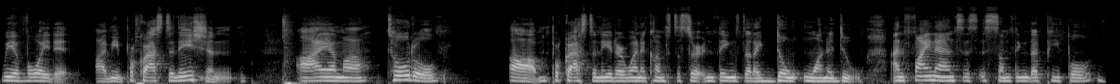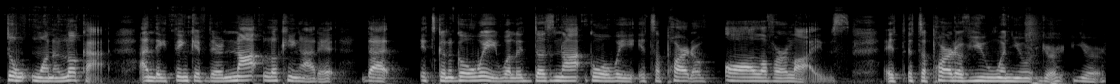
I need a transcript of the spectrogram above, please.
We avoid it. I mean, procrastination. I am a total um, procrastinator when it comes to certain things that I don't want to do. And finances is something that people don't want to look at. And they think if they're not looking at it, that it's going to go away. Well, it does not go away. It's a part of all of our lives. It, it's a part of you when you're you're you're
